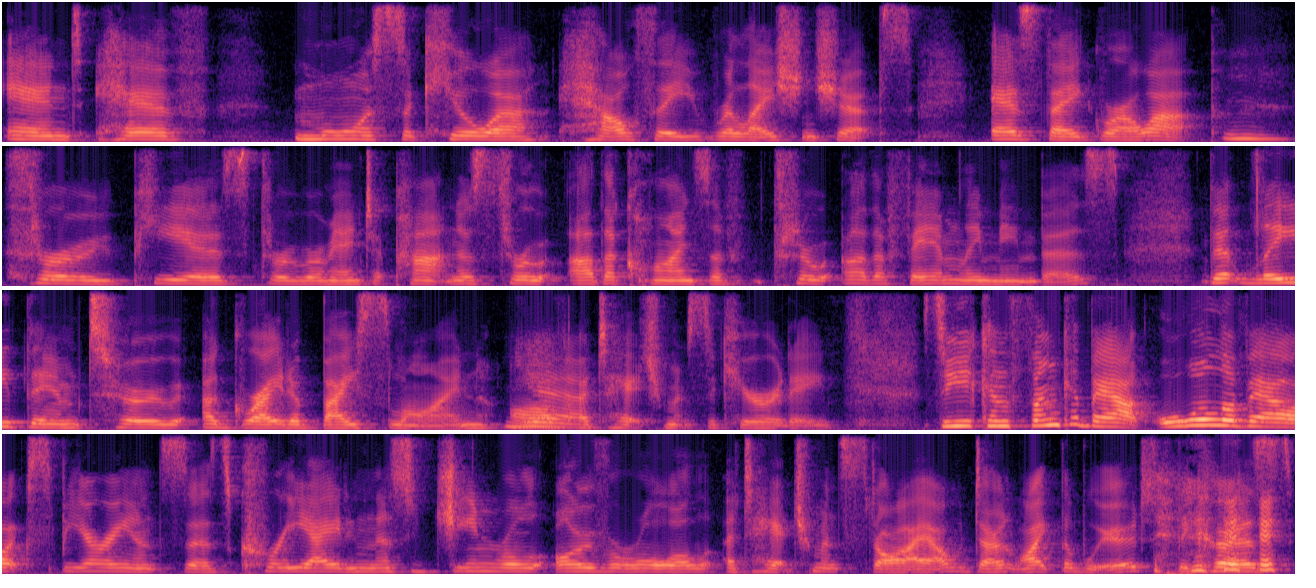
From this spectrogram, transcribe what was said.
and have more secure, healthy relationships as they grow up mm. through peers, through romantic partners, through other kinds of, through other family members that lead them to a greater baseline of yeah. attachment security. So you can think about all of our experiences creating this general overall attachment style. Don't like the word because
